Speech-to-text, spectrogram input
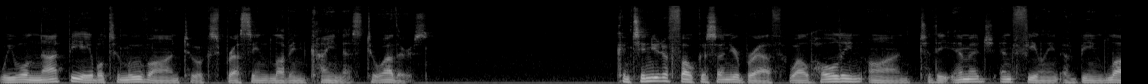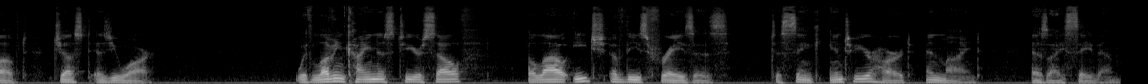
we will not be able to move on to expressing loving kindness to others. Continue to focus on your breath while holding on to the image and feeling of being loved just as you are. With loving kindness to yourself, allow each of these phrases to sink into your heart and mind as I say them.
